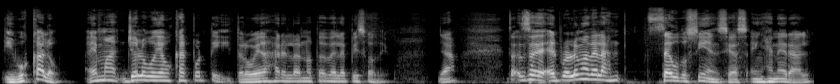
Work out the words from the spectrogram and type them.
Y búscalo. Es más, yo lo voy a buscar por ti y te lo voy a dejar en las notas del episodio. ¿Ya? Entonces, el problema de las pseudociencias en general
